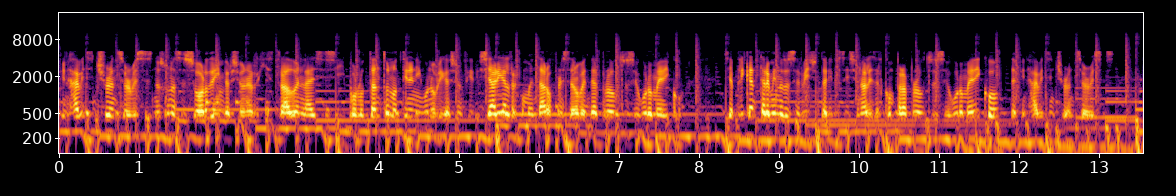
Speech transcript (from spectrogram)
FinHabits Insurance Services no es un asesor de inversiones registrado en la SEC y por lo tanto no tiene ninguna obligación fiduciaria al recomendar, ofrecer o vender productos de seguro médico. Se aplican términos de servicio y tarifas adicionales al comprar productos de seguro médico de FinHabits Insurance Services.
